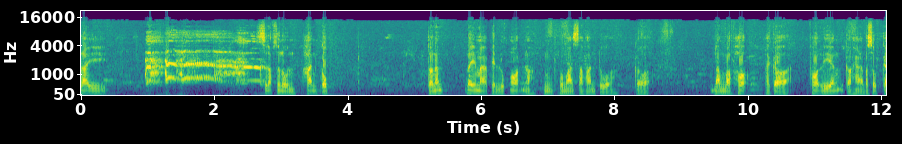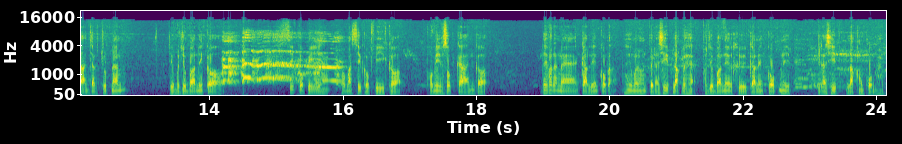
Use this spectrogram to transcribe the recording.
ได้สนับสนุนพันกบ ตอนนั้นได้มาเป็นลูกออดเนาะประมาณ3,000ตัว ก็นำมาเพาะแล้วก็เพาะเลี้ยงก็หาประสบการณ์จากจุดนั้นจนปัจจุบันนี้ก็สิบกว่าปีฮะประมาณสิบกว่าปีก็พอมีประสบการณ์ก็ได้พัฒนาการเลี้ยงกบอะให้มันเป็นอาชีพหลักเลยฮะปัจจุบันนี้ก็คือการเลี้ยงกบนี่เป็นอาชีพหลักของผมครับ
